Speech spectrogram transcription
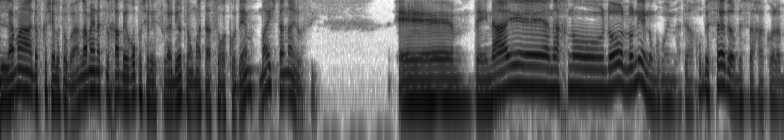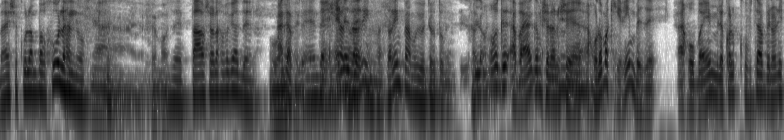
למה, דווקא שאלה טובה, למה אין הצלחה באירופה של הישראליות לעומת העשור הקודם? מה השתנה יוסי? אה, בעיניי אה, אנחנו לא לא נהיינו גרועים יותר, אנחנו בסדר בסך הכל, הבעיה שכולם ברחו לנו. אה, יפה מאוד. זה פער שהולך וגדל. אגב, אין לזה... הזרים, פעם היו יותר טובים. לא, הבעיה גם שלנו שאנחנו לא מכירים בזה. אנחנו באים לכל קבוצה בינונית,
